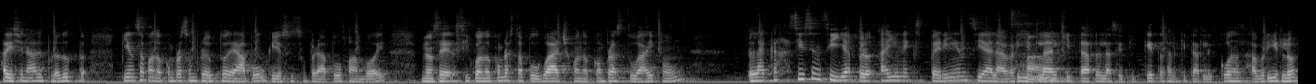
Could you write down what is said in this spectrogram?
adicional al producto. Piensa cuando compras un producto de Apple, que yo soy super Apple fanboy, no sé, si cuando compras tu Apple Watch, cuando compras tu iPhone, la caja sí es sencilla, pero hay una experiencia al abrirla, al quitarle las etiquetas, al quitarle cosas, abrirlo.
